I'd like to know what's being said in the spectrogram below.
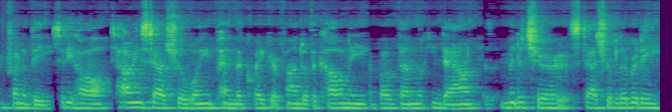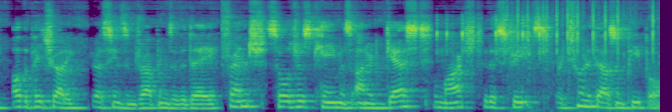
in front of the city hall, towering statue of William Penn, the Quaker founder of the colony, above them them looking down, a miniature Statue of Liberty, all the patriotic dressings and droppings of the day. French soldiers came as honored guests who marched through the streets where 200,000 people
